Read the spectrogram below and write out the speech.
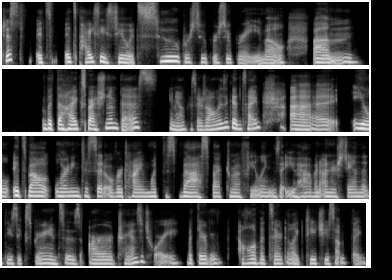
Just it's it's Pisces too. It's super super super emo. Um, but the high expression of this, you know, because there's always a good side. Uh, you it's about learning to sit over time with this vast spectrum of feelings that you have and understand that these experiences are transitory, but they're all of it's there to like teach you something.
